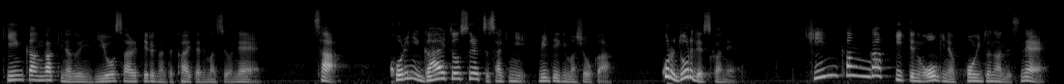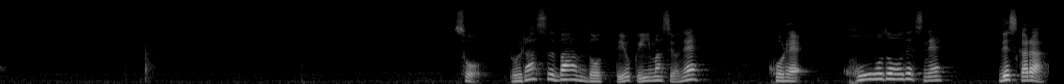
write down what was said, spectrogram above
金管楽器などに利用されているなんて書いてありますよね。さあこれに該当するやつ先に見ていきましょうか。これどれですかね？金管楽器っていうのが大きなポイントなんですね。そうブラスバンドってよく言いますよね。これ行動ですね。ですから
